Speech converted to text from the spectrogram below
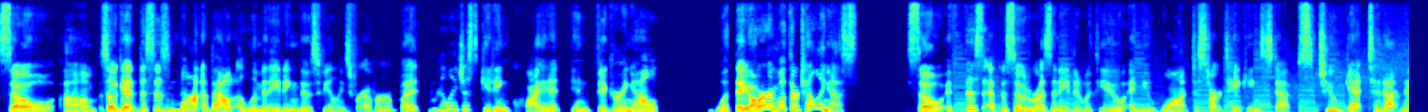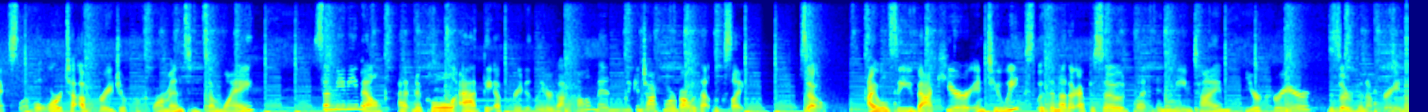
So, um, so again, this is not about eliminating those feelings forever, but really just getting quiet and figuring out what they are and what they're telling us. So, if this episode resonated with you and you want to start taking steps to get to that next level or to upgrade your performance in some way, send me an email at nicole at theupgradedleader.com and we can talk more about what that looks like. So, I will see you back here in two weeks with another episode, but in the meantime, your career deserves an upgrade.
